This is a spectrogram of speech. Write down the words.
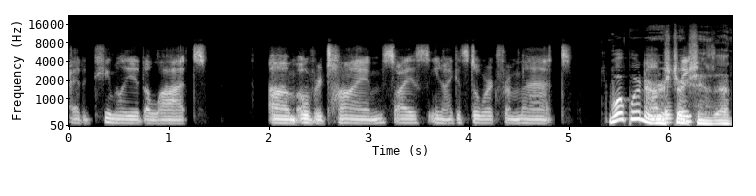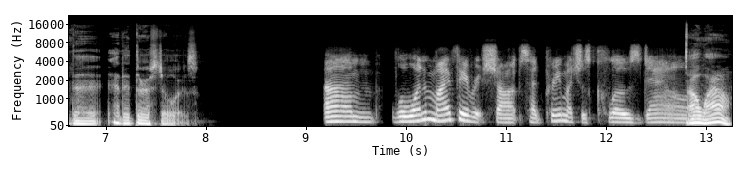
I had accumulated a lot um, over time. So I you know I could still work from that. What were the um, restrictions at the at the thrift stores? Um. Well, one of my favorite shops had pretty much just closed down. Oh wow!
